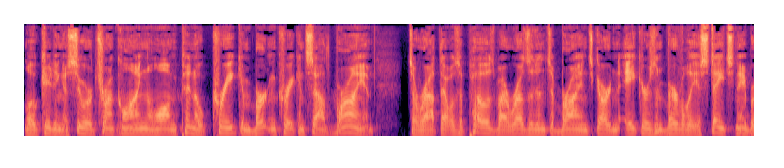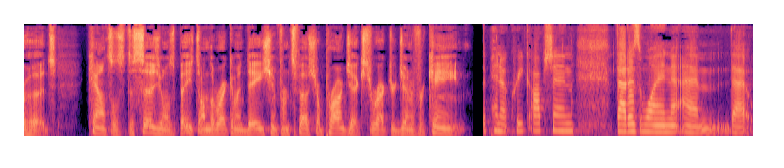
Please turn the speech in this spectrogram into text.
locating a sewer trunk line along Pin Oak Creek and Burton Creek in South Bryan. It's a route that was opposed by residents of Bryan's Garden Acres and Beverley Estates neighborhoods. Council's decision was based on the recommendation from Special Projects Director Jennifer Cain. The Pin Oak Creek option, that is one um, that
